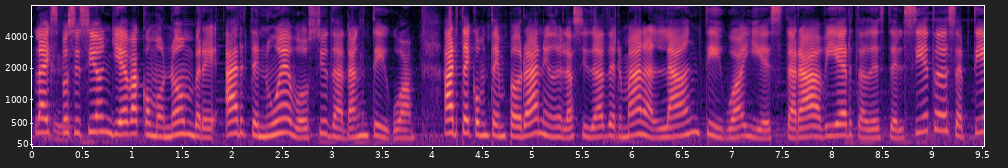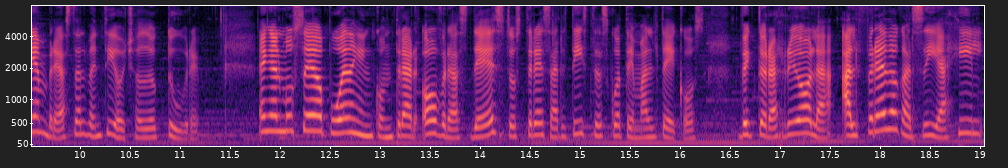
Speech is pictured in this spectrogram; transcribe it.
La exposición lleva como nombre Arte Nuevo Ciudad Antigua, arte contemporáneo de la ciudad hermana La Antigua y estará abierta desde el 7 de septiembre hasta el 28 de octubre. En el museo pueden encontrar obras de estos tres artistas guatemaltecos, Víctor Arriola, Alfredo García Gil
